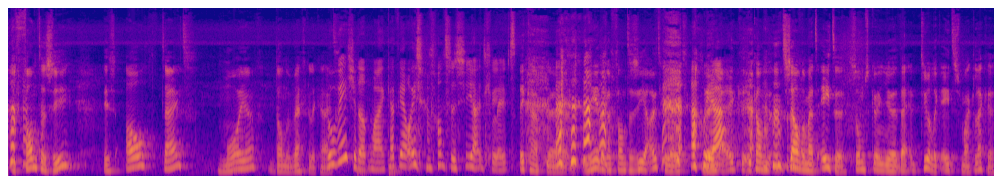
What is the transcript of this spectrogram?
de fantasie is altijd mooier dan de werkelijkheid. Hoe weet je dat, Mike? Heb jij ooit een fantasie uitgeleefd? Ik heb uh, meerdere fantasieën uitgeleefd. Oh ja? ik, ik, kan hetzelfde met eten. Soms kun je, natuurlijk, eten smaakt lekker.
